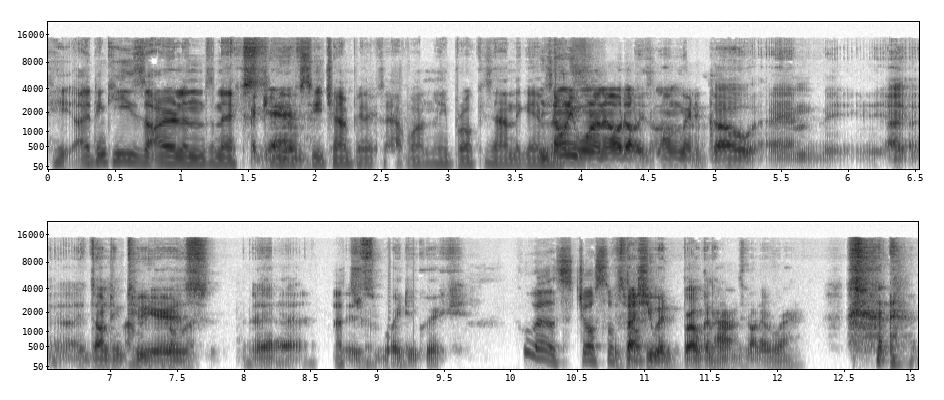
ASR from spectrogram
He, I think he's Ireland's next Again. UFC champion. If they have one, he broke his hand again. He's only one and zero though. He's a long way to go. Um, I, I don't think two years uh, is true. way too quick, Who else? Joseph. especially Duffy. with broken hands gone everywhere.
